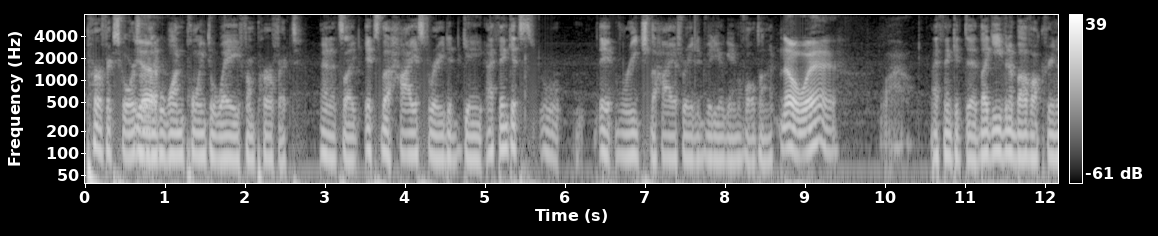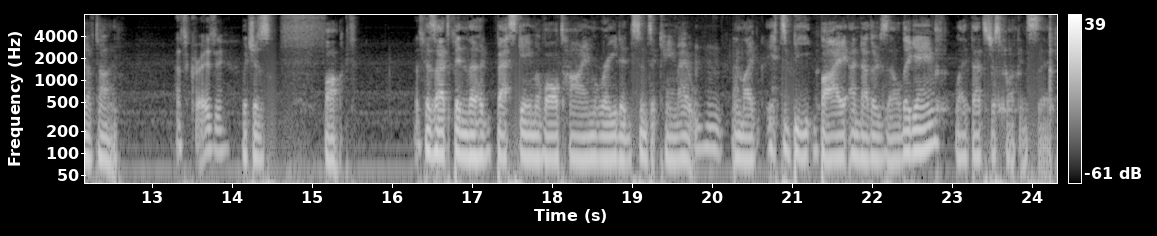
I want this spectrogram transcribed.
perfect scores Yeah. are like one point away from perfect and it's like it's the highest rated game. I think it's it reached the highest rated video game of all time. No way. Wow, i think it did like even above ocarina of time. That's crazy. which is fucked. Because that's been the best game of all time rated since it came out. Hmm and like it's beat by another zelda game. Like that's just fucking sick.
